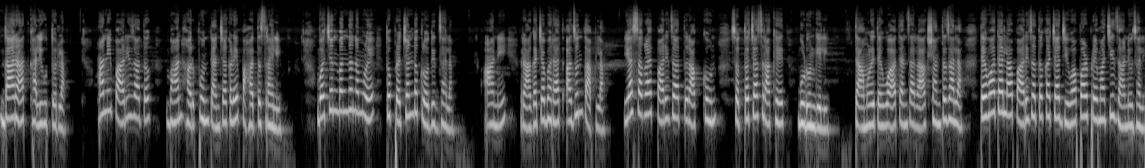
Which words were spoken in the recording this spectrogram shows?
दारात खाली उतरला आणि पारिजातक भान हरपून त्यांच्याकडे पाहतच राहिली. वचनबंधनामुळे तो प्रचंड क्रोधित झाला. आणि रागाच्या भरात अजून तापला. या सगळ्यात पारिजात राखून स्वतःच्याच राखेत बुडून गेली. त्यामुळे तेव्हा त्यांचा राग शांत झाला. तेव्हा त्याला पारिजातकाच्या जीवापाड प्रेमाची जाणीव झाली.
